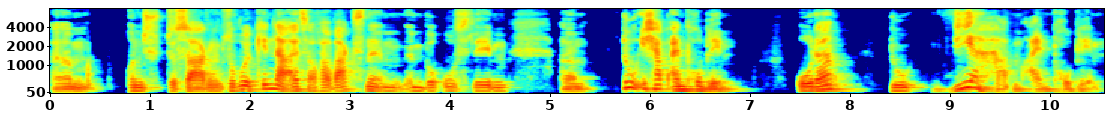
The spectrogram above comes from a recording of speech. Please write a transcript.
Ähm, und das sagen sowohl Kinder als auch Erwachsene im, im Berufsleben. Ähm, du, ich habe ein Problem. Oder du, wir haben ein Problem.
